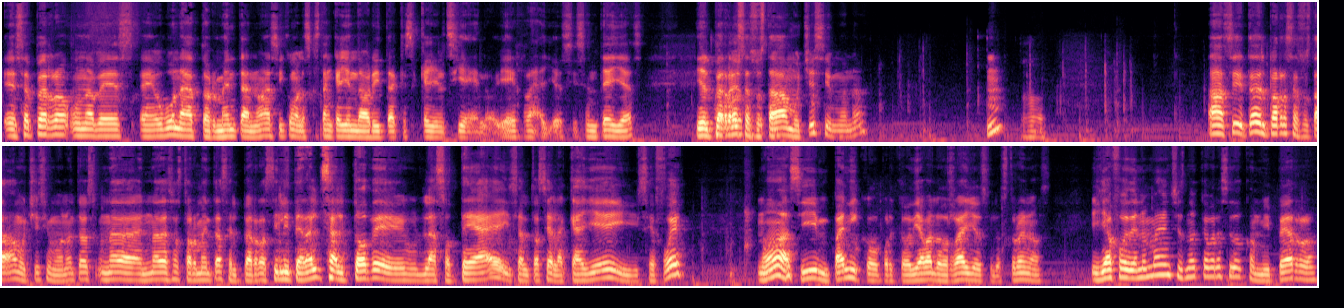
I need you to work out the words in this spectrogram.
ese perro una vez eh, hubo una tormenta, ¿no? Así como las que están cayendo ahorita, que se cae el cielo y hay rayos y centellas. Y el perro se asustaba muchísimo, ¿no? ¿Mm? Ajá. Ah, sí, entonces el perro se asustaba muchísimo, ¿no? Entonces, una, en una de esas tormentas, el perro así literal saltó de la azotea y saltó hacia la calle y se fue, ¿no? Así en pánico, porque odiaba los rayos y los truenos. Y ya fue de, no manches, ¿no? ¿Qué habrá sido con mi perro?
